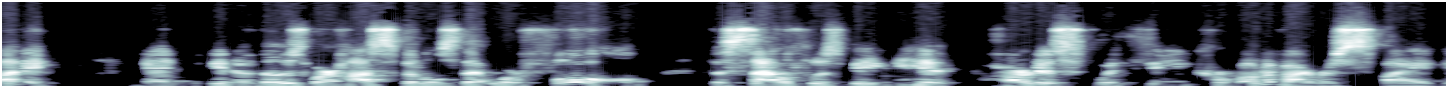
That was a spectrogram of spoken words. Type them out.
flooding. And you know, those were hospitals that were full. The South was being hit hardest with the coronavirus spike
